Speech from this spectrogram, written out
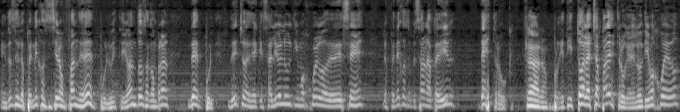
Entonces los pendejos se hicieron fan de Deadpool, ¿viste? Y van todos a comprar Deadpool. De hecho, desde que salió el último juego de DC, los pendejos empezaron a pedir Deathstroke. Claro. Porque tiene toda la chapa Deathstroke en el último juego,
